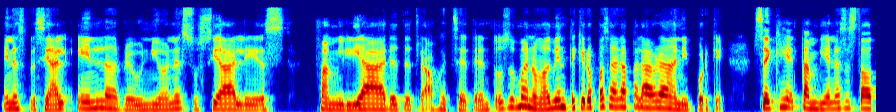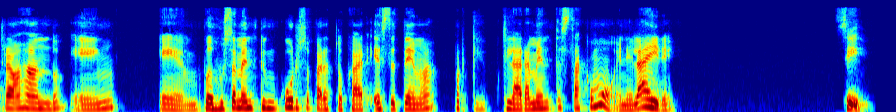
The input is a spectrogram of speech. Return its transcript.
en especial en las reuniones sociales, familiares, de trabajo, etcétera. Entonces, bueno, más bien te quiero pasar la palabra, Dani, porque sé que también has estado trabajando en, en pues justamente un curso para tocar este tema, porque claramente está como en el aire. Sí,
